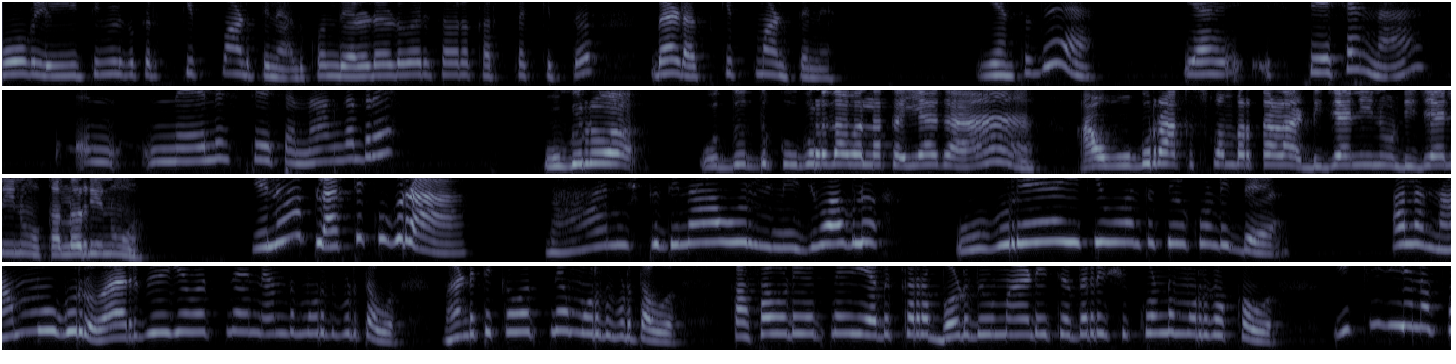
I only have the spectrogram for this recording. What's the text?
ಹೋಗ್ಲಿ ಈ ತಿಂಗಳು ಬೇಕಾದ್ರೆ ಸ್ಕಿಪ್ ಮಾಡ್ತೀನಿ. ಅದಕ್ಕೊಂದು ಎರಡು ಎರಡೂವರೆ ಸಾವಿರ ಖರ್ಚಾಕಿತ್ತು. ಬೇಡ ಸ್ಕಿಪ್ ಮಾಡ್ತೇನೆ. ಎಂಥದ್ದು ಸ್ಟೇಷನ್ನ ಮೇಲೆ ಸ್ಟೇಷನ್ ಹಂಗಂದ್ರೆ? ಉಗುರು ಉದ್ದುದ್ದಕ್ಕೆ ಉಗುರದಾವಲ್ಲ ಕೈಯಾಗ? ಆ ಉಗುರು ಹಾಕಿಸ್ಕೊಂಬರ್ತಾಳ ಡಿಸೈನಿನೂ ಡಿಸೈನಿನು ಕಲರಿನು ಏನು ಪ್ಲಾಸ್ಟಿಕ್ ಉಗುರ? ನಾನಿಷ್ಟು ದಿನ ಅವ್ರು ನಿಜವಾಗ್ಲೂ ಉಗುರೇ ಇಕ್ಕಿವು ಅಂತ ತಿಳ್ಕೊಂಡಿದ್ದೆ. ಅಲ್ಲ, ನಮ್ಮ ಉಗುರು ಅರ್ಬಿಗೆ ಹೊತ್ನೆ ನೆಂದು ಮುರಿದು ಬಿಡ್ತಾವು ಬಂಡತಿಕ ಹೊತ್ನೆ ಮುರಿದು ಬಿಡ್ತಾವು, ಕಸ ಹೊಡಿಯತ್ನೆ ಎದಕ್ಕರ ಬಡ್ದು ಮಾಡಿ ಚದರಿಸಿಕೊಂಡು ಮುರಿದೋಕ್ಕವು. ಈಕಿದೇನಪ್ಪ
